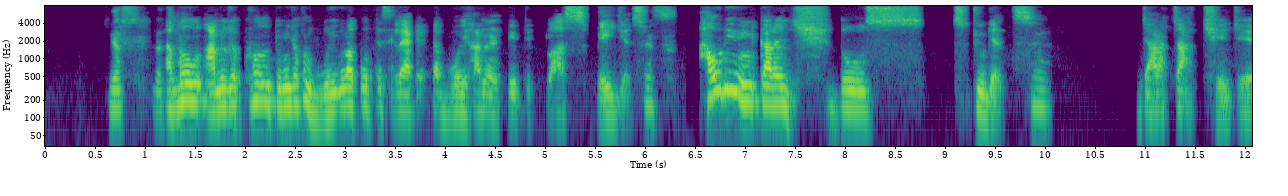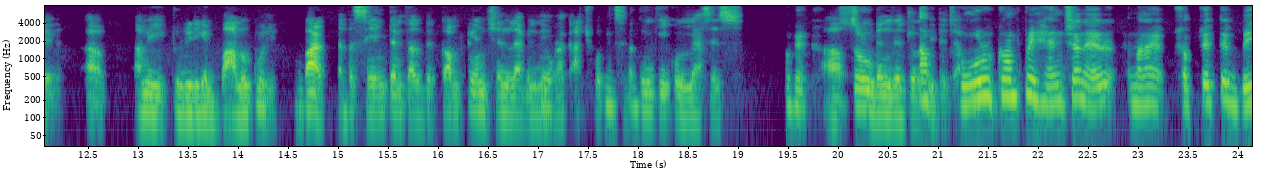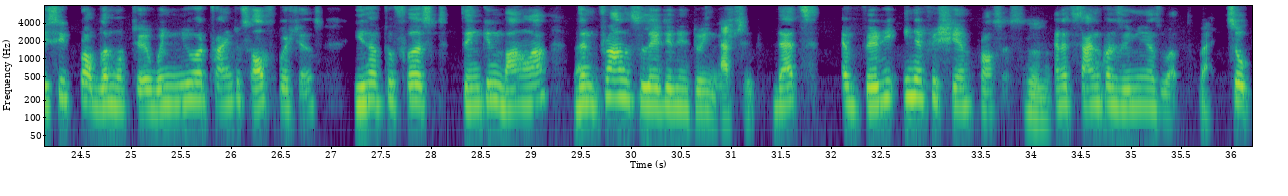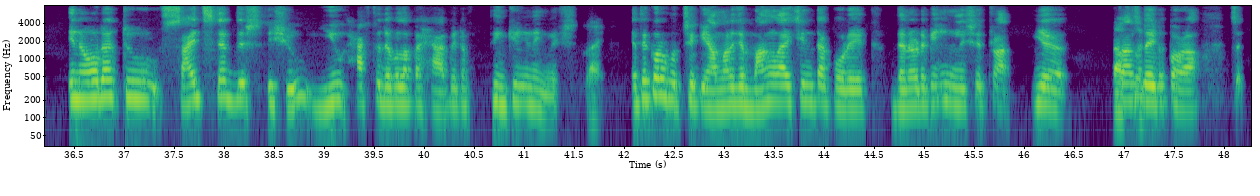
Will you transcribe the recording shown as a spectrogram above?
এবং আমি যখন তুমি যখন বইগুলা করতেছিলে এক একটা বই hundred fifty plus pages how do you encourage those students যারা চাচ্ছে যে আমি একটু রিডিং এ ভালো করি But at the same time তাদের কম্প্রিহেনশন লেভেল নিয়ে ওরা কাজ করতেছে না তুমি কি কোন মেসেজ Okay, so, স্টুডেন্টদের জন্য আপ- দিতে চাও কোর কম্প্রিহেনশনের মানে সবচেয়ে বেসিক প্রবলেম হচ্ছে when you are trying to solve questions you have to first think in Bangla then translate it into English Absolutely. that's a very inefficient process hmm, and it's time consuming as well Right. so in order to sidestep this issue you have to develop a habit of thinking in English Right. এতে করে হচ্ছে কি আমরা যে বাংলায় চিন্তা করে দেন ওটাকে ইংলিশে ইয়ে ট্রান্সলেট করা।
